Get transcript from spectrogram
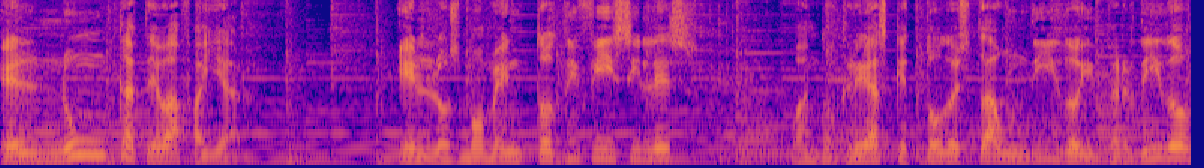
Él nunca te va a fallar. En los momentos difíciles, cuando creas que todo está hundido y perdido,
